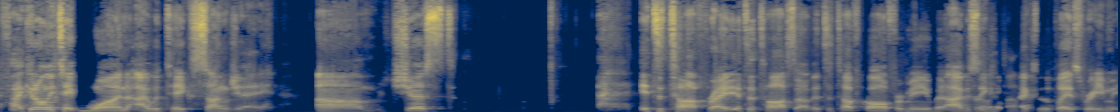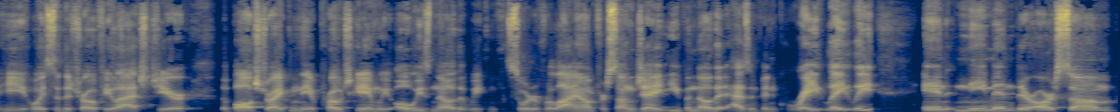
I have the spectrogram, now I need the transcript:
If I could only take one, I would take Sungjae. Um, just it's a tough, right? It's a toss up. It's a tough call for me, but obviously really coming back to the place where he he hoisted the trophy last year, the ball striking, the approach game, we always know that we can sort of rely on for Sungjae, even though that hasn't been great lately. In Niemann, there are some.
